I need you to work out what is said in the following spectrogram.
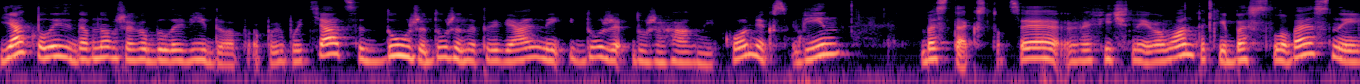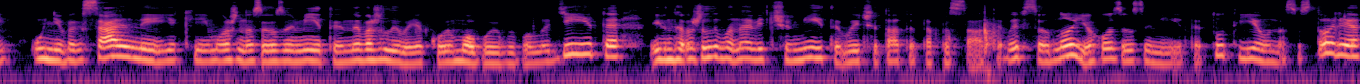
Я колись давно вже робила відео про прибуття. Це дуже дуже нетривіальний і дуже дуже гарний комікс. Він. Без тексту. Це графічний роман, такий безсловесний, універсальний, який можна зрозуміти, неважливо, якою мовою ви володієте, і неважливо навіть, чи вмієте ви читати та писати. Ви все одно його зрозумієте. Тут є у нас історія,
